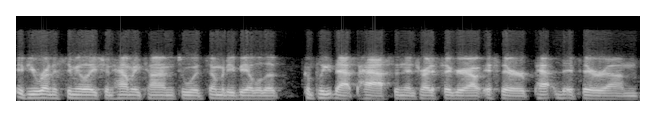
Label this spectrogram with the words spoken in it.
if you run a simulation, how many times would somebody be able to complete that pass, and then try to figure out if their pa- if their um,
